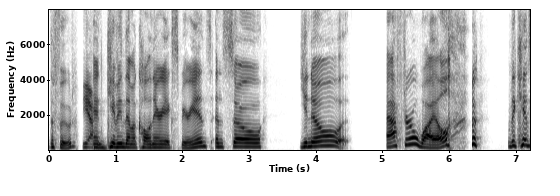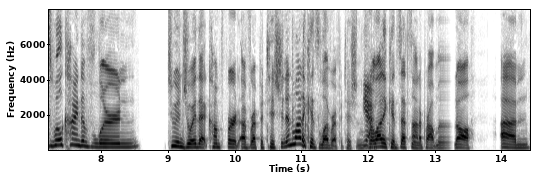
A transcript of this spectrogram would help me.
the food Yeah. and giving them a culinary experience. And so, you know, after a while, the kids will kind of learn to enjoy that comfort of repetition. And a lot of kids love repetition. Yeah. For a lot of kids, that's not a problem at all. Um,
